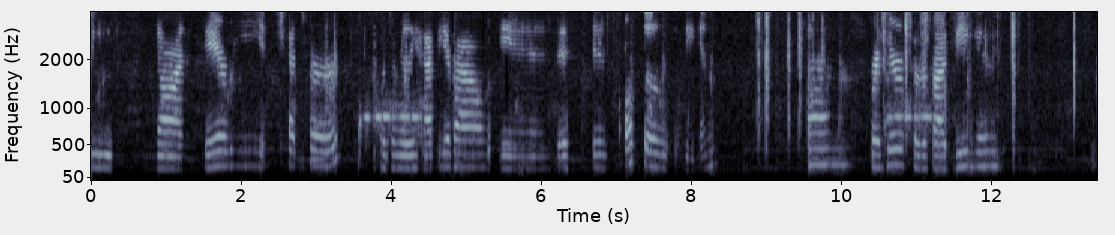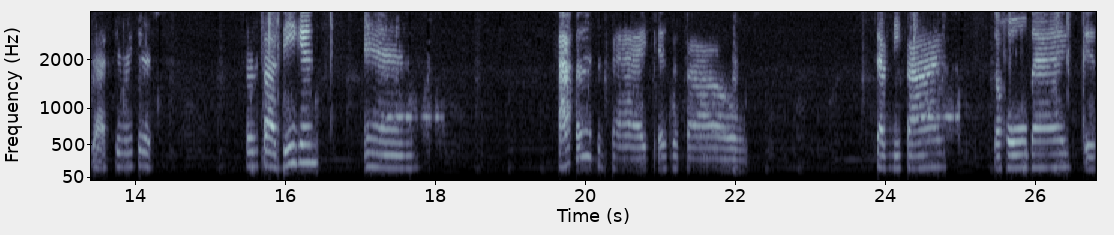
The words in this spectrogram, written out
use non-dairy cheddar, which I'm really happy about. And this is also vegan. Um, right here, certified vegan. You guys see right there certified vegan. And half of this bag is about 75 the whole bag is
